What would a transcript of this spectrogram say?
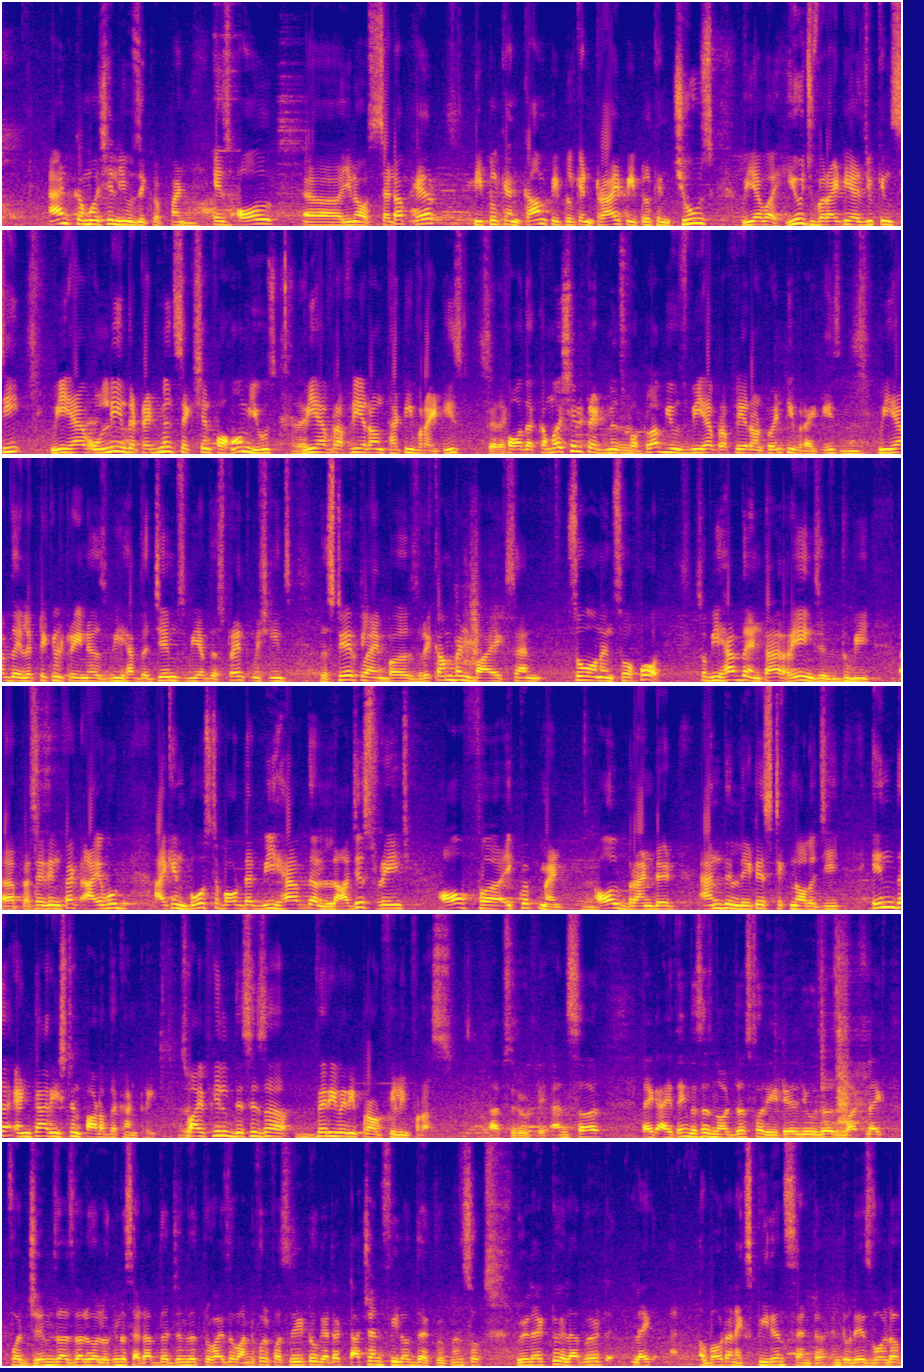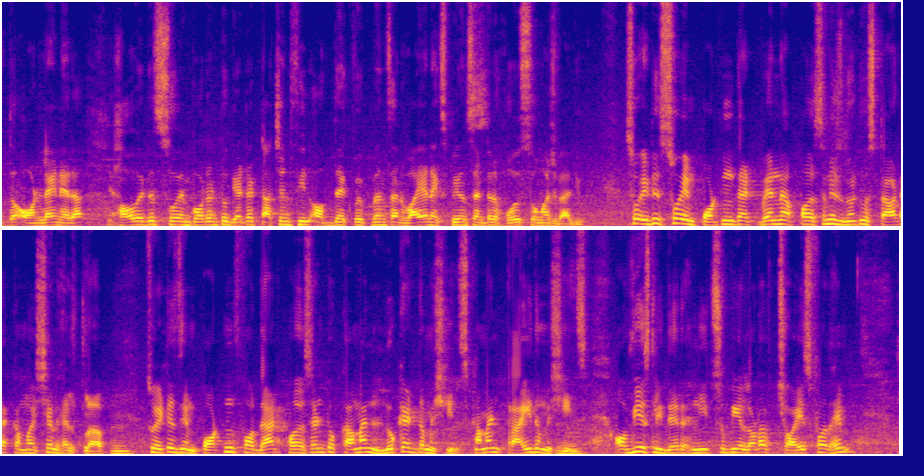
and commercial use equipment is all uh, you know set up here. People can come, people can try, people can choose. We have a huge variety, as you can see. We have only in the treadmill section for home use, we have roughly around 30 varieties. Correct. For the commercial treadmills for club use, we have roughly around 20 varieties. We have the elliptical trainers, we have the gyms, we have the strength machines, the stair climbers, recumbent bikes, and so on and so forth. So we have the entire range to be uh, precise. In fact, I would, I can boast about that we have the largest range of uh, equipment, all branded and the latest technology in the entire eastern part of the country. So I feel this is a very, very proud feeling for us. Absolutely. And sir, like I think this is not just for retail users, but like for gyms as well who are looking to set up the gyms. It provides a wonderful facility to get a touch and feel of the equipment. So we like to elaborate like about an experience center in today's world of the online era. How it is so important to get a touch and feel of the equipments and why an experience center holds so much value. So it is so important that when a person is going to start a commercial health club, hmm. so it is important for that person to come and look at the machines, come and try the machines. Hmm. Obviously, there needs to be a lot of choice for him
